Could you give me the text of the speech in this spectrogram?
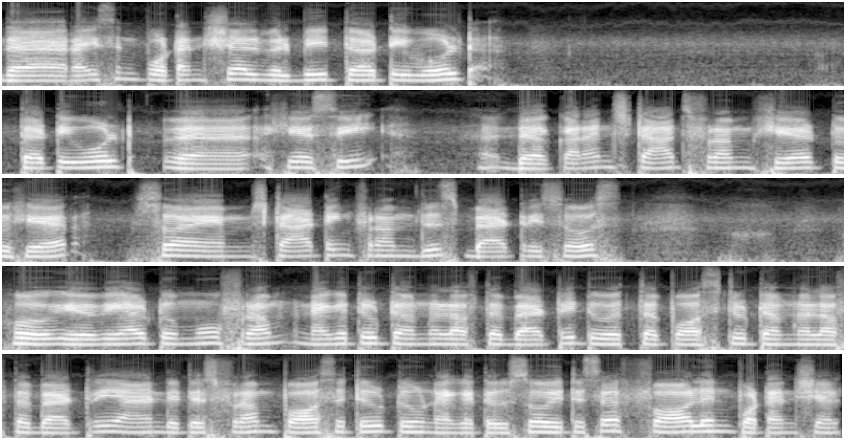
the rise in potential will be 30 volt. 30 volt uh, here see the current starts from here to here. So I am starting from this battery source. So we have to move from negative terminal of the battery towards the positive terminal of the battery and it is from positive to negative. So it is a fall in potential.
